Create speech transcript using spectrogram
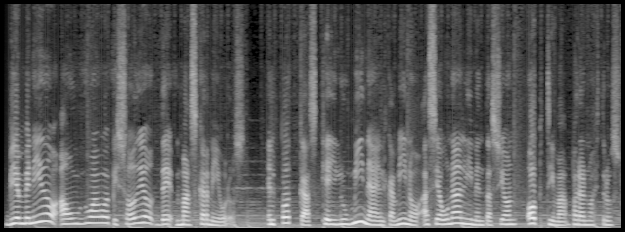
Bienvenido a un nuevo episodio de Más Carnívoros, el podcast que ilumina el camino hacia una alimentación óptima para nuestros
